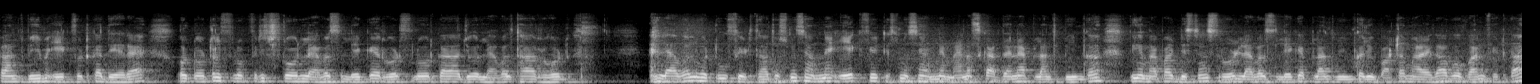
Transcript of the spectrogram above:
पंच बीम एक फुट का दे रहा है। और total flow fridge floor level से लेकर रोड फ्लोर का जो लेवल था रोड लेवल वो टू फीट था तो उसमें से हमने एक फीट इसमें से हमने माइनस कर देना है प्लंथ बीम का। तो ये हमारे पास डिस्टेंस रोड लेवल से लेकर प्लंथ बीम का जो बॉटम आएगा, वो वन फीट का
